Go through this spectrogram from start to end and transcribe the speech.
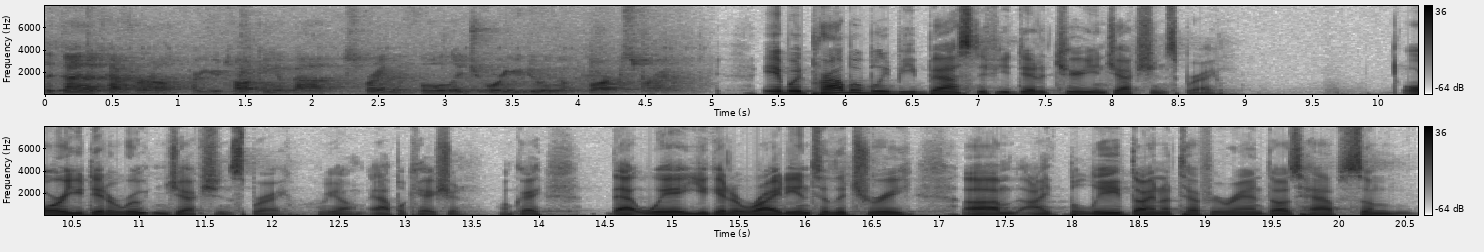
The dinotefuran, are you talking about spraying the foliage or are you doing a bark spray? It would probably be best if you did a tree injection spray or you did a root injection spray, you know, application. Okay, that way you get it right into the tree. Um, I believe dinotefuran does have some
